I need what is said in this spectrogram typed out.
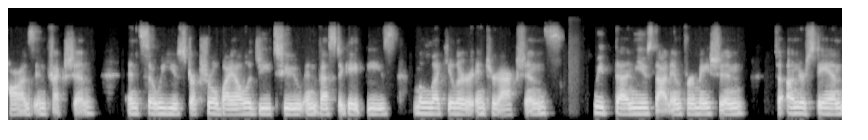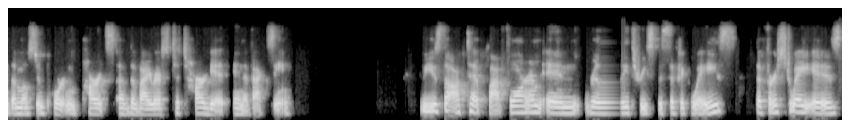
cause infection. And so we use structural biology to investigate these molecular interactions. We then use that information to understand the most important parts of the virus to target in a vaccine. We use the Octet platform in really three specific ways. The first way is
